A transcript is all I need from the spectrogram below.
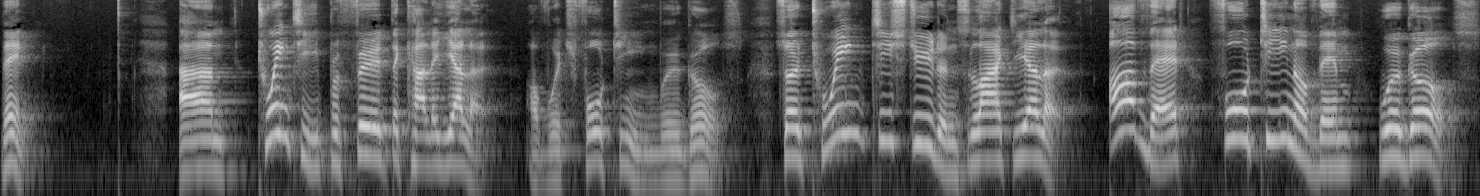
Then, um, 20 preferred the color yellow of which 14 were girls. So 20 students liked yellow. Of that, 14 of them were girls.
